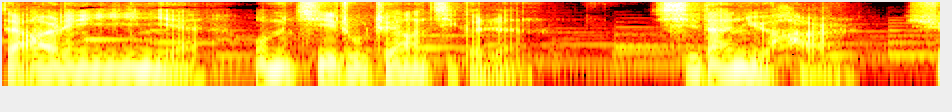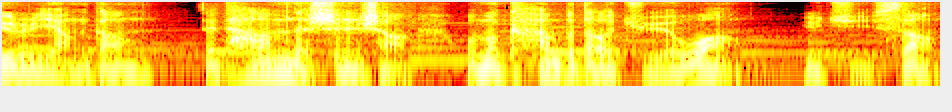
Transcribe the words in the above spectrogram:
在二零一一年，我们记住这样几个人：西单女孩、旭日阳刚，在他们的身上，我们看不到绝望与沮丧。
